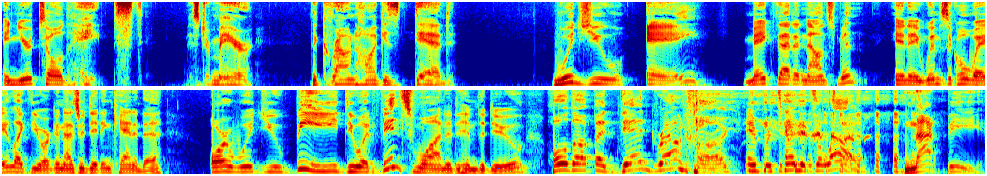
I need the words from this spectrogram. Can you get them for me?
and you're told, hey, psst, Mr. Mayor, the groundhog is dead, would you A, make that announcement in a whimsical way like the organizer did in Canada? Or would you B, do what Vince wanted him to do, hold up a dead groundhog and pretend it's alive? Not B.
